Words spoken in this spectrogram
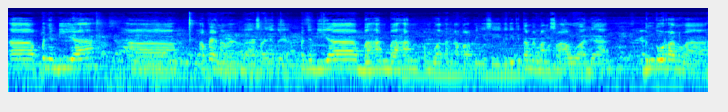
eh, penyedia eh, apa ya namanya bahasanya tuh ya penyedia bahan-bahan pembuatan kapal pinisi. Jadi kita memang selalu ada benturan lah.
